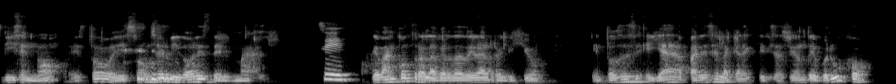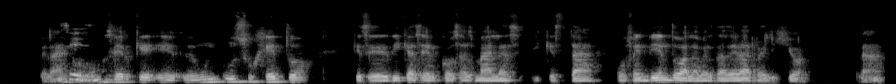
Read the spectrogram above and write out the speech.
dicen, no, esto son servidores del mal, sí. que van contra la verdadera religión. Entonces ya aparece la caracterización de brujo, ¿verdad? Como un ser que, eh, un, un sujeto que se dedica a hacer cosas malas y que está ofendiendo a la verdadera religión. ¿verdad?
